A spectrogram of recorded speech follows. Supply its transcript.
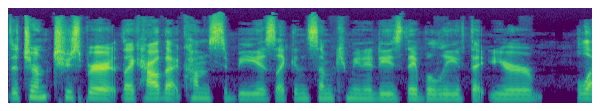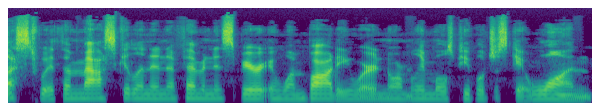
the term two spirit like how that comes to be is like in some communities they believe that you're blessed with a masculine and a feminine spirit in one body, where normally most people just get one.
